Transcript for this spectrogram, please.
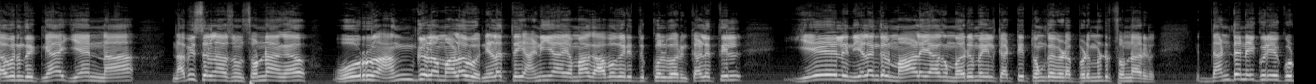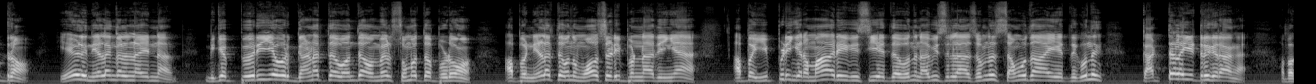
தவிர்த்துக்குங்க. ஏன்னா நபிசல்லாசம் சொன்னாங்க ஒரு அங்குளம் அளவு நிலத்தை அநியாயமாக அபகரித்துக் கொள்வரின் கழுத்தில் ஏழு நிலங்கள் மாலையாக மறுமையில் கட்டி தொங்கவிடப்படும் என்று சொன்னார்கள். தண்டனைக்குரிய குற்றம். ஏழு நிலங்கள்னா என்ன? மிகப்பெரிய ஒரு கணத்தை வந்து அவன் மேல் சுமத்தப்படும். அப்போ நிலத்தை வந்து மோசடி பண்ணாதீங்க. அப்போ இப்படிங்கிற மாதிரி விஷயத்தை வந்து நபிசுல்லாசம் வந்து சமுதாயத்துக்கு வந்து கட்டளையிட்டிருக்கிறாங்க. அப்போ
